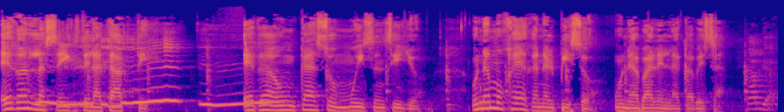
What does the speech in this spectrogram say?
Eran las seis de la tarde. Era un caso muy sencillo. Una mujer en el piso, una bala en la cabeza. Cambia,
